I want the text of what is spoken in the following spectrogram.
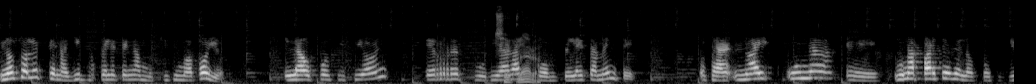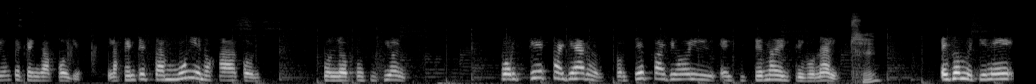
no solo es que Nayib Bukele tenga muchísimo apoyo, la oposición es repudiada Sí, claro. completamente. O sea, no hay una eh, una parte de la oposición que tenga apoyo. La gente está muy enojada con, con la oposición. ¿Por qué fallaron? ¿Por qué falló el, el sistema del tribunal? Sí. Eso me tiene...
